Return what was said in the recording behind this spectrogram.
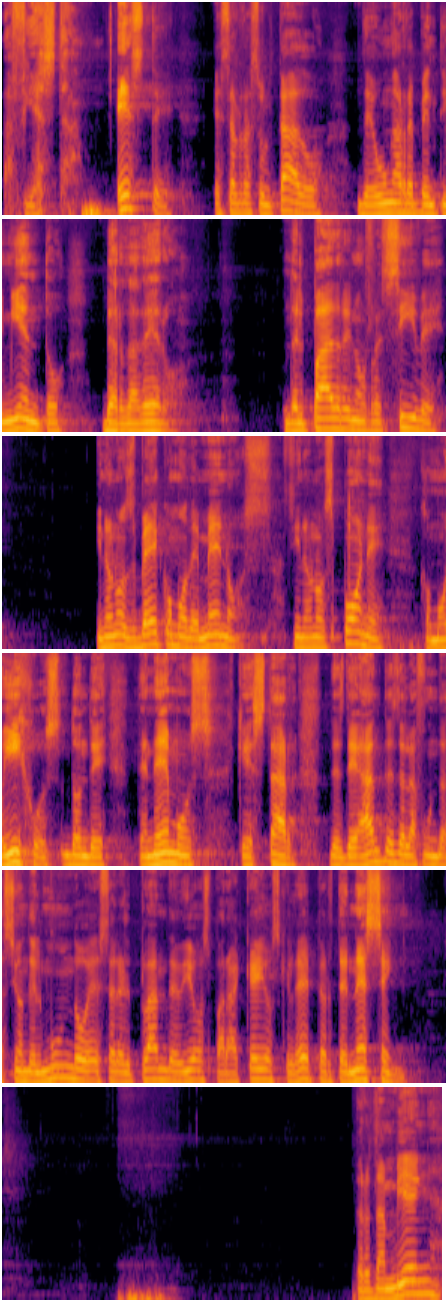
la fiesta. Este es el resultado de un arrepentimiento verdadero, donde el Padre nos recibe y no nos ve como de menos, sino nos pone como hijos, donde tenemos que estar desde antes de la fundación del mundo. Ese era el plan de Dios para aquellos que le pertenecen. Pero también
